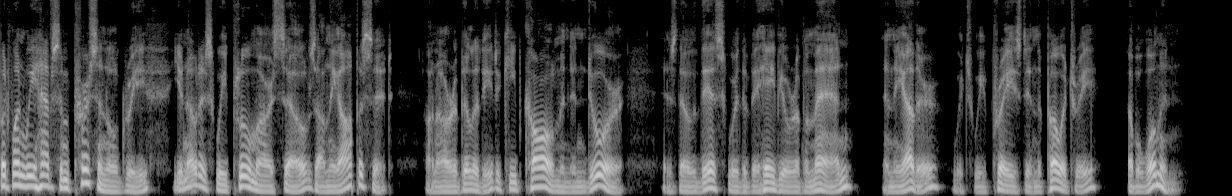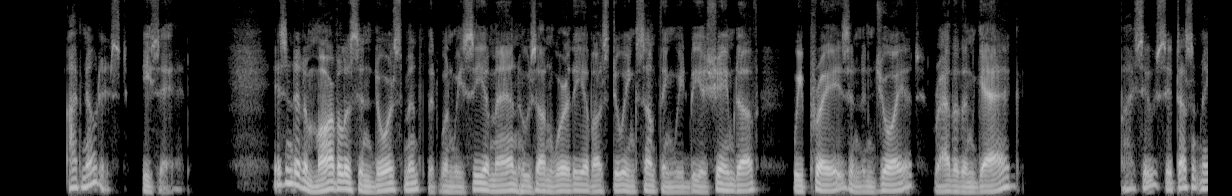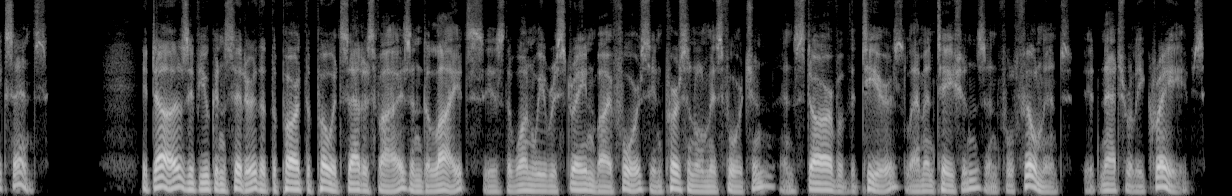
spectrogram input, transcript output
But when we have some personal grief, you notice we plume ourselves on the opposite, on our ability to keep calm and endure, as though this were the behavior of a man, and the other, which we praised in the poetry, of a woman. I've noticed, he said. Isn't it a marvelous endorsement that when we see a man who's unworthy of us doing something we'd be ashamed of, we praise and enjoy it rather than gag? By Zeus, it doesn't make sense. It does if you consider that the part the poet satisfies and delights is the one we restrain by force in personal misfortune and starve of the tears, lamentations, and fulfillment it naturally craves.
